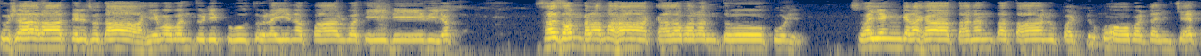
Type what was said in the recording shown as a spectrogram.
తుషారాద్రి సుధా హిమవంతుడి కూతురైన పార్వతీదేవి యొక్క ససంభ్రమ కలవరంతో కూడి స్వయంగ్రహ తనంత తాను పట్టుకోవటం చేత్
